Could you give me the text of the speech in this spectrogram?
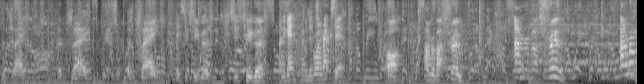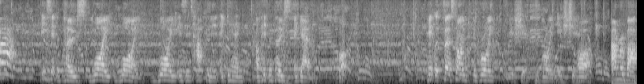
The play. The play. The play. This is too good. This is too good. And again, Kevin De Bruyne wrecks oh, it. Oh, Amrabat's through. Amrabat's through. Amrabat! He's hit the post. Why? Why? Why is this happening again? I've hit the post again. But hit it first time. De Bruyne is shit. De Bruyne is shit. Oh, Amrabat.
